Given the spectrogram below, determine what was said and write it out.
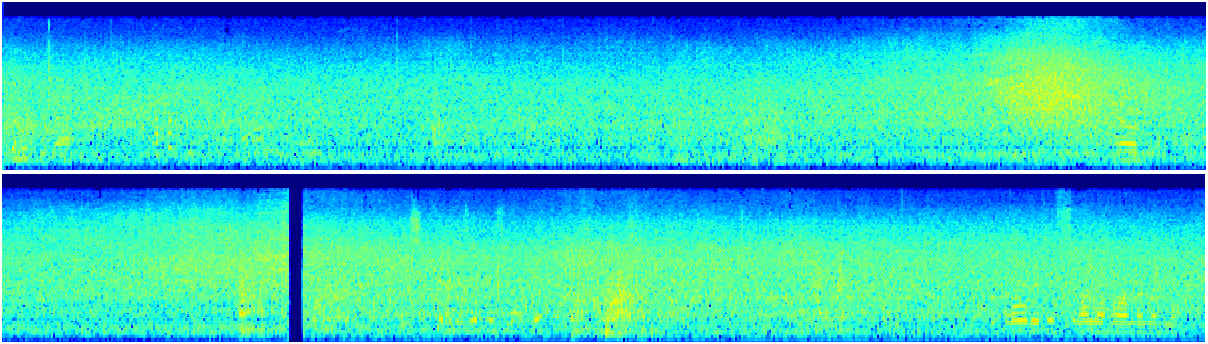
toplamış bir daha. All this is one of our memorabilia.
